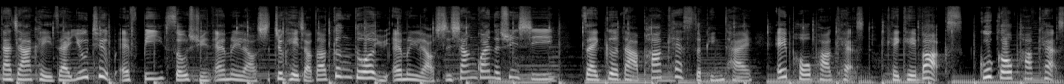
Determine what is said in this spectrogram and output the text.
大家可以在 YouTube、FB 搜寻 Emily 老师，就可以找到更多与 Emily 老师相关的讯息。在各大 Podcast 的平台，Apple Podcast、KKBox、Google Podcast、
